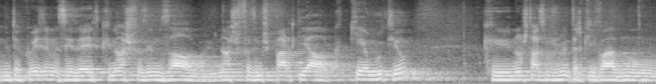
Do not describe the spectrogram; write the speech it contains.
muita coisa, mas a ideia de que nós fazemos algo e nós fazemos parte de algo que é útil que não está simplesmente arquivado num,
